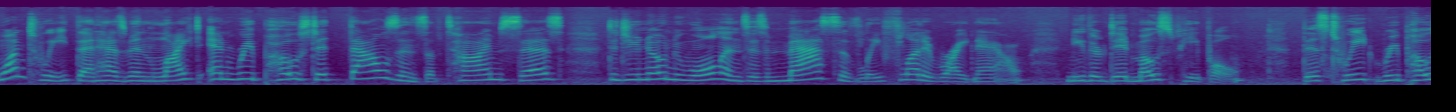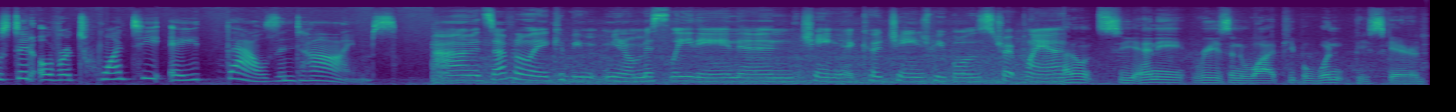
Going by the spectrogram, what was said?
One tweet that has been liked and reposted thousands of times says, Did you know New Orleans is massively flooded right now? Neither did most people. This tweet reposted over 28,000 times. Um, it's definitely could be you know misleading and change, it could change people's trip plans. I don't see any reason why people wouldn't be scared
